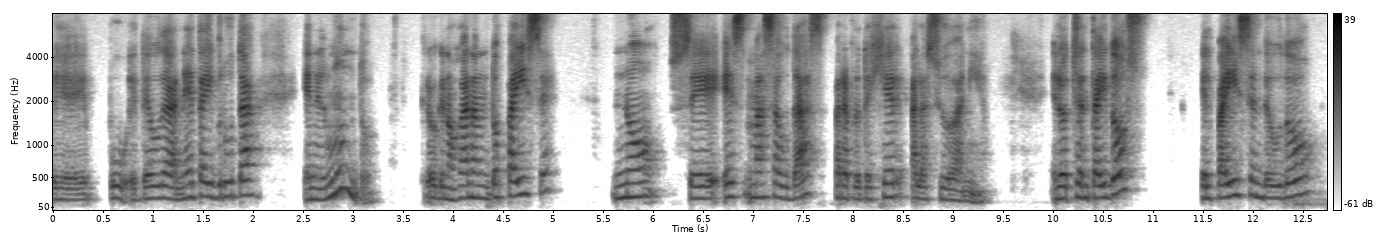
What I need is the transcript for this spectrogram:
eh, deuda neta y bruta en el mundo. Creo que nos ganan dos países, no se es más audaz para proteger a la ciudadanía. En el 82, el país se endeudó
